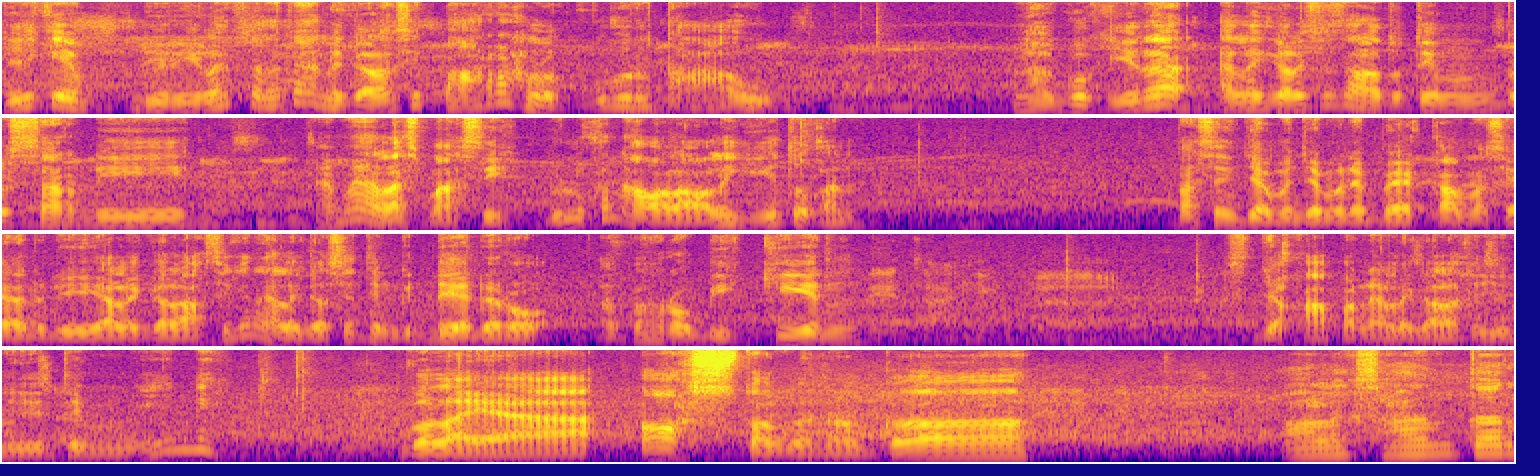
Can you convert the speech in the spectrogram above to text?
Jadi kayak di real life ternyata LA Galaxy parah loh. Gue baru tahu. Lah gue kira LA Galaxy salah satu tim besar di MLS masih. Dulu kan awal-awalnya gitu kan pas yang zaman zamannya Beckham masih ada di LA kan LA Galaxy tim gede ada Ro, apa Robikin. Sejak kapan LA jadi tim ini? Gue lah ya. Astaga naga Alex Hunter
